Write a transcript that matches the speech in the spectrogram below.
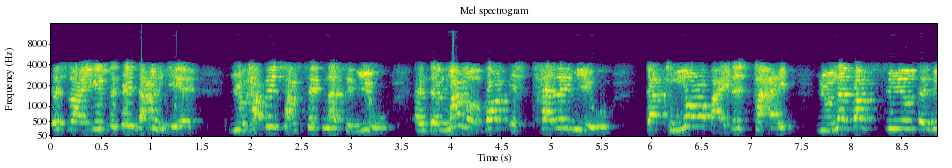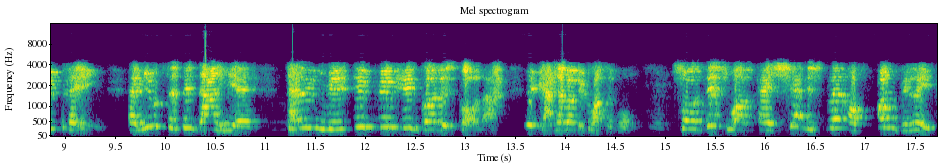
It's like you sitting down here, you having some sickness in you, and the man of God is telling you that tomorrow by this time you will never feel any pain. And you sitting down here telling me even if God is God, it can never be possible. So this was a sheer display of unbelief.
